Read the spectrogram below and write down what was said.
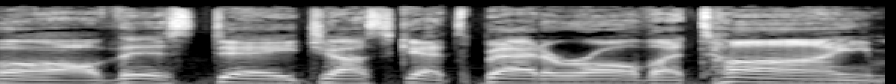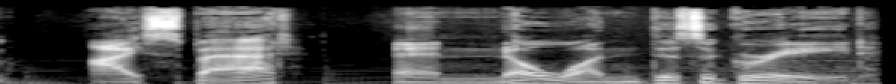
Oh, this day just gets better all the time, I spat, and no one disagreed.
